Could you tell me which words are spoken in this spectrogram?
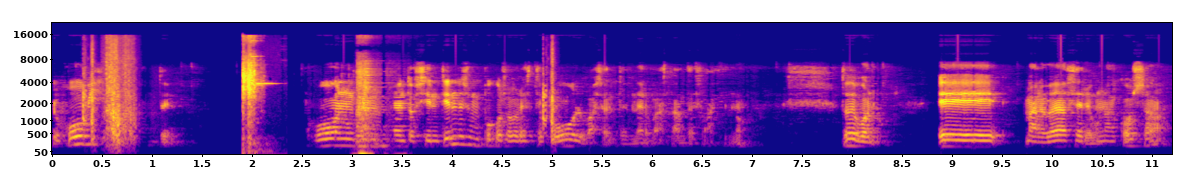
el juego bastante. El juego en un primer momento, si entiendes un poco sobre este juego, lo vas a entender bastante fácil, ¿no? Entonces, bueno, eh, vale, voy a hacer una cosa,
